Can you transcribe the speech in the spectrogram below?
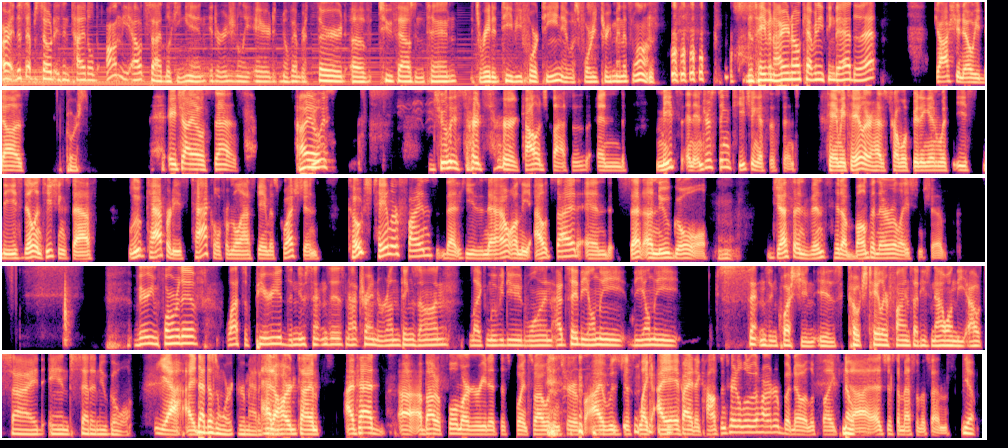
All right, this episode is entitled "On the Outside Looking In." It originally aired November third of 2010. It's rated TV 14. It was 43 minutes long. Does Haven Iron Oak have anything to add to that? josh you know he does Of course. Hio says Hi, Julie, Julie starts her college classes and meets an interesting teaching assistant. Tammy Taylor has trouble fitting in with East, the East Dillon teaching staff. Luke Cafferty's tackle from the last game is questioned. Coach Taylor finds that he's now on the outside and set a new goal. Mm. Jess and Vince hit a bump in their relationship. Very informative. Lots of periods and new sentences. Not trying to run things on like Movie Dude one. I'd say the only the only sentence in question is Coach Taylor finds that he's now on the outside and set a new goal. Yeah, I That doesn't work grammatically. had a hard time. I've had uh, about a full margarita at this point, so I wasn't sure if I was just like I if I had to concentrate a little bit harder. But no, it looks like No. uh, it's just a mess of a sentence. Yep,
